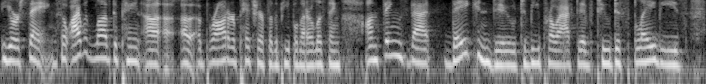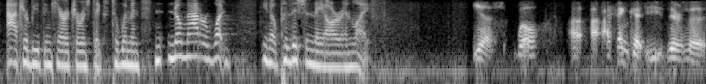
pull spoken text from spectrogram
you're saying. So I would love to paint a, a, a broader picture for the people that are listening on things that they can do to be proactive to display these attributes and characteristics to women, n- no matter what you know position they are in life. Yes. Well, I, I think there's a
